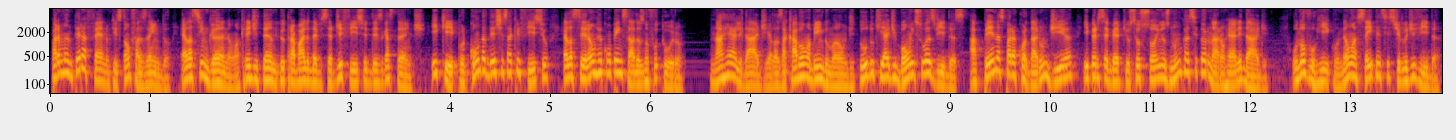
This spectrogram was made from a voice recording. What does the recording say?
Para manter a fé no que estão fazendo, elas se enganam acreditando que o trabalho deve ser difícil e desgastante, e que, por conta deste sacrifício, elas serão recompensadas no futuro. Na realidade, elas acabam abrindo mão de tudo que há de bom em suas vidas, apenas para acordar um dia e perceber que os seus sonhos nunca se tornaram realidade. O novo rico não aceita esse estilo de vida.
